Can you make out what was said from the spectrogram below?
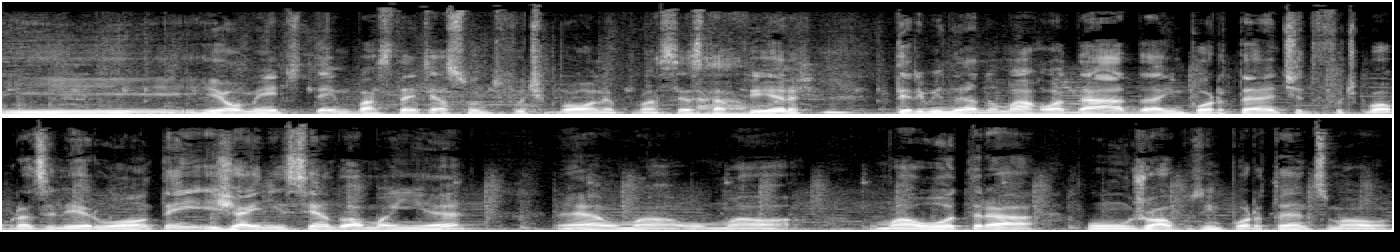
E realmente tem bastante assunto de futebol, né? Para uma sexta-feira, ah, terminando uma rodada importante do futebol brasileiro ontem e já iniciando amanhã, né? Uma, uma, uma outra com jogos importantes, uma,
